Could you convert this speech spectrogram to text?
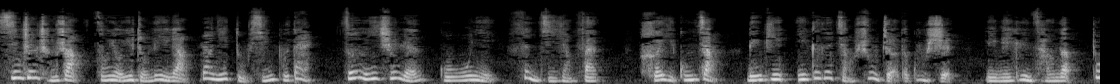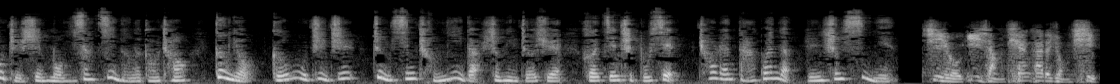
新征程上，总有一种力量让你笃行不怠，总有一群人鼓舞你奋楫扬帆。何以工匠？聆听一个个讲述者的故事，里面蕴藏的不只是某一项技能的高超，更有格物致知、正心诚意的生命哲学和坚持不懈、超然达观的人生信念。既有异想天开的勇气，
